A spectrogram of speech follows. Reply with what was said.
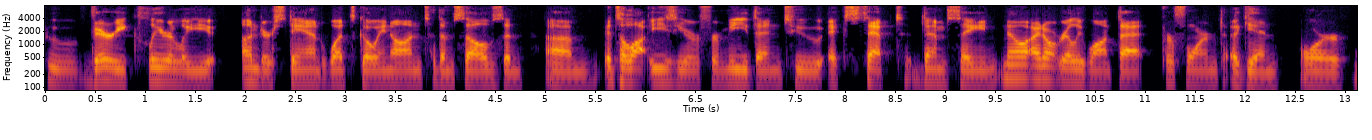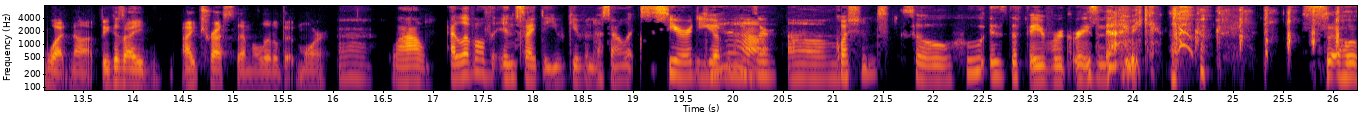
who very clearly understand what's going on to themselves and um, it's a lot easier for me than to accept them saying no i don't really want that performed again or whatnot because i i trust them a little bit more mm. Wow. I love all the insight that you've given us, Alex. Sierra, do you yeah. have any other um, questions? So, who is the favorite Grey's Anatomy So,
